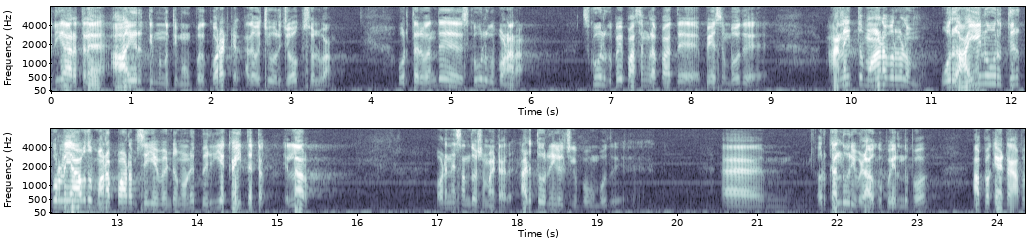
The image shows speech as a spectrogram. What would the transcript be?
அதிகாரத்தில் ஆயிரத்தி முந்நூற்றி முப்பது குரட்கள் அதை வச்சு ஒரு ஜோக் சொல்லுவாங்க. ஒருத்தர் வந்து ஸ்கூலுக்கு போனாராம். ஸ்கூலுக்கு போய் பசங்களை பார்த்து பேசும்போது அனைத்து மாணவர்களும் ஒரு ஐநூறு திருக்குறளையாவது மனப்பாடம் செய்ய வேண்டும்னு பெரிய கைத்தட்டல் எல்லாரும். உடனே சந்தோஷமாயிட்டார். அடுத்த ஒரு நிகழ்ச்சிக்கு போகும்போது ஒரு கல்லூரி விழாவுக்கு போயிருந்தப்போ அப்போ கேட்டேன் அப்போ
